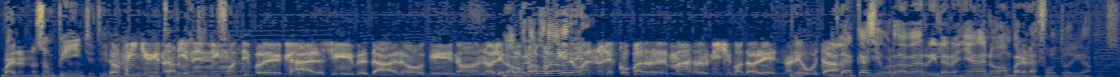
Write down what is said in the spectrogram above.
Bueno, no son pinches, tienen Los un, pinches un que no cargo tienen ningún institucional. tipo de... Claro, sí, pero está, no, que no, no les No, copa. pero ¿por qué Bordaberry- no, van? ¿No les copa re- más reunirse con Tabaré? ¿No les gusta? La calle Bordaberry y la Arañaga no van para la foto, digamos.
